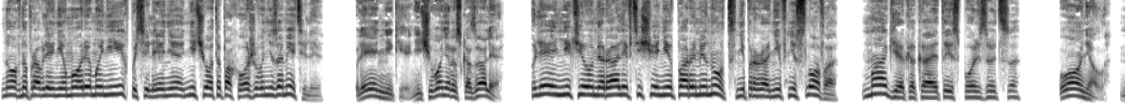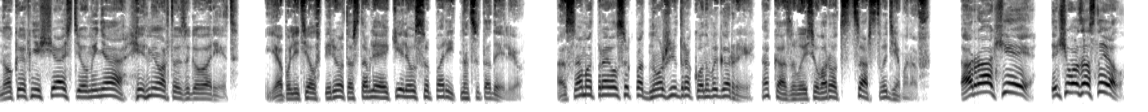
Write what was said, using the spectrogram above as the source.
Но в направлении моря мы ни их поселения, ничего-то похожего не заметили». «Пленники ничего не рассказали?» «Пленники умирали в течение пары минут, не проронив ни слова. Магия какая-то используется». «Понял. Но к их несчастью у меня и мертвый заговорит». Я полетел вперед, оставляя Келиуса парить над цитаделью. А сам отправился к подножью Драконовой горы, оказываясь у ворот царства демонов. «Арахи! Ты чего застыл?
